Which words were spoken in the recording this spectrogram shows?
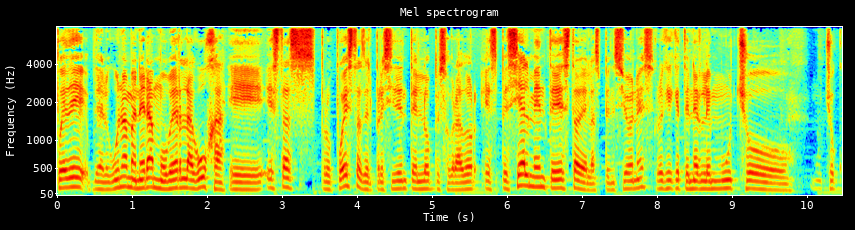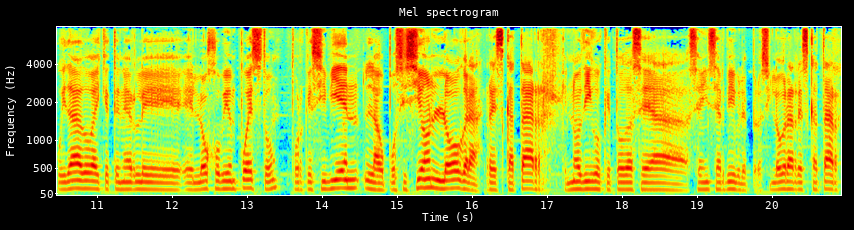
puede de alguna manera mover la aguja. estas propuestas del presidente López Obrador, especialmente esta de las pensiones, creo que hay que tenerle mucho mucho cuidado, hay que tenerle el ojo bien puesto, porque si bien la oposición logra rescatar, que no digo que toda sea, sea inservible, pero si logra rescatar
